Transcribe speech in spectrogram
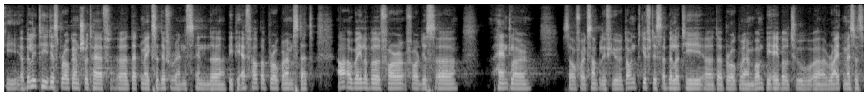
the ability this program should have uh, that makes a difference in the BPF helper programs that are available for, for this uh, handler. So for example, if you don't give this ability, uh, the program won't be able to uh, write message,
